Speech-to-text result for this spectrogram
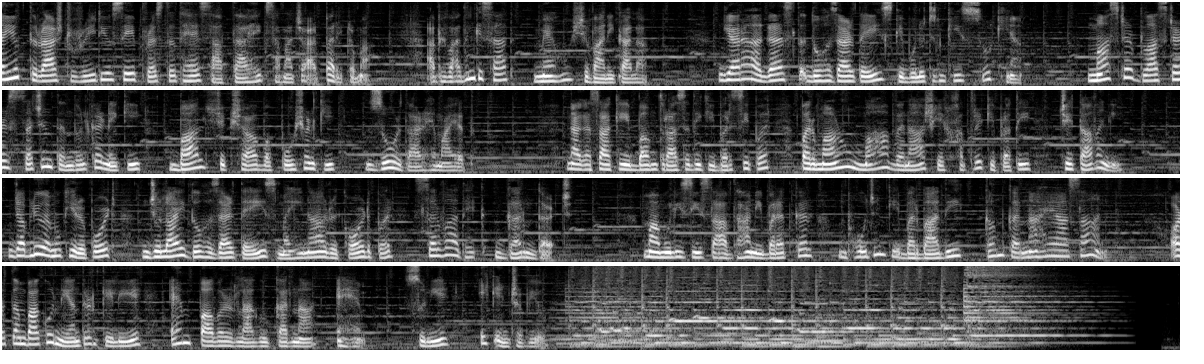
संयुक्त राष्ट्र रेडियो से प्रस्तुत है साप्ताहिक समाचार परिक्रमा। अभिवादन के साथ मैं हूँ शिवानी काला। 11 अगस्त 2023 के बुलेटिन की सुर्खियाँ। मास्टर ब्लास्टर सचिन तेंदुलकर ने की बाल शिक्षा व पोषण की जोरदार हिमायत। नागासाकी बम त्रासदी की बरसी पर परमाणु महाविनाश के खतरे के प्रति चेतावनी। डब्ल्यूएमओ की रिपोर्ट जुलाई 2023 महीना रिकॉर्ड पर सर्वाधिक गर्म दर्ज। मामूली सी सावधानी बरतकर भोजन की बर्बादी कम करना है आसान, और तंबाकू नियंत्रण के लिए एम पावर लागू करना अहम। सुनिए एक इंटरव्यू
